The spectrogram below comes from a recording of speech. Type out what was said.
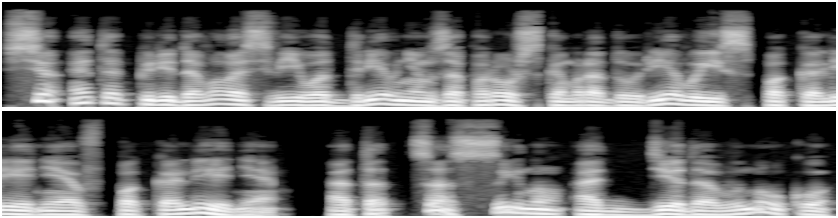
Все это передавалось в его древнем запорожском роду Ревы из поколения в поколение. От отца сыну, от деда внуку.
